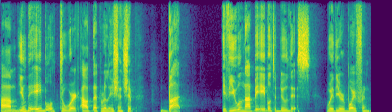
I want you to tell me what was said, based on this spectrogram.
um, you'll be able to work out that relationship. But if you will not be able to do this with your boyfriend,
